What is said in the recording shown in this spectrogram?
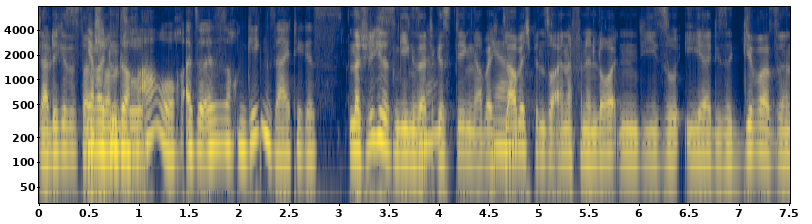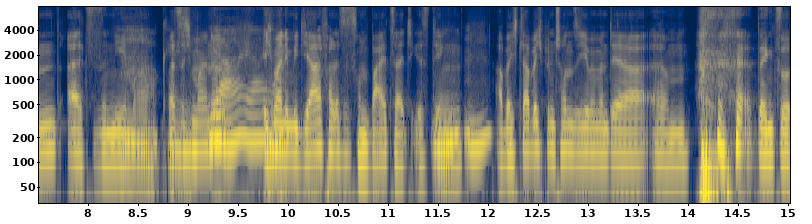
Dadurch ist es dann Ja, aber schon du so, doch auch. Also es ist auch ein gegenseitiges. Natürlich ist es ein gegenseitiges Ding, aber ich Ja. glaube, ich bin so einer von den Leuten, die so eher diese Giver sind als diese Nehmer. Ah, okay. Weißt du, ich meine? Ja, ja, ich meine, im Idealfall ist es so ein beidseitiges Ding. Mhm, aber ich glaube, ich bin schon so jemand, der ähm, denkt so,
